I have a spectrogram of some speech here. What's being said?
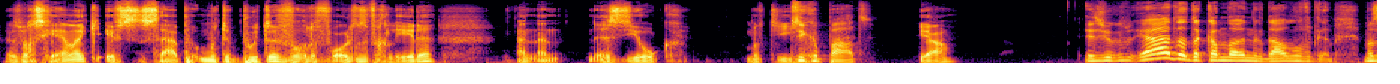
Dus waarschijnlijk heeft Sepp moeten boeten voor de fouten in het verleden. En, en is die ook... Die, Psychopaat. ja. Is hij ook- ja, dat, dat kan dat inderdaad wel. verklaren. Maar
